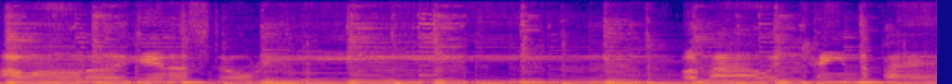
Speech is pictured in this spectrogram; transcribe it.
I want to hear the story of how it came to pass.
